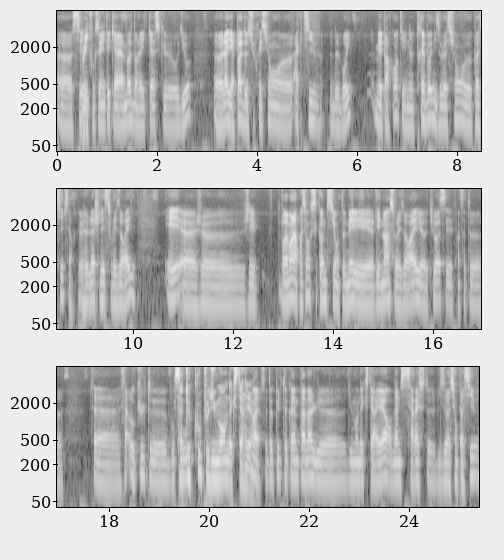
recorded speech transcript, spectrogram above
Euh, c'est une fonctionnalité qui est à la mode dans les casques audio. Euh, là, il n'y a pas de suppression euh, active de bruit, mais par contre, il y a une très bonne isolation passive, c'est-à-dire que là, je l'ai sur les oreilles, et j'ai vraiment l'impression que c'est comme si on te met les, mains sur les oreilles, tu vois, ça te... Ça, occulte beaucoup. Ça te coupe du monde extérieur. Ouais, ça t'occulte quand même pas mal du monde extérieur, même si ça reste de l'isolation passive.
